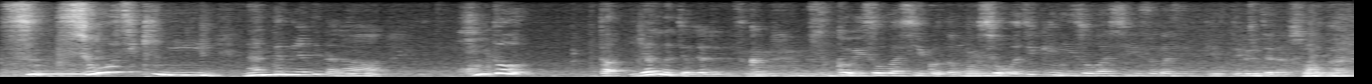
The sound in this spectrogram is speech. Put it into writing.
す正直に何でもやってたら本当だ嫌になっちゃうじゃないですか、うんうんうんすごい忙しいこともうん。正直に忙しい忙しいって言ってるんじゃなくて、ね。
